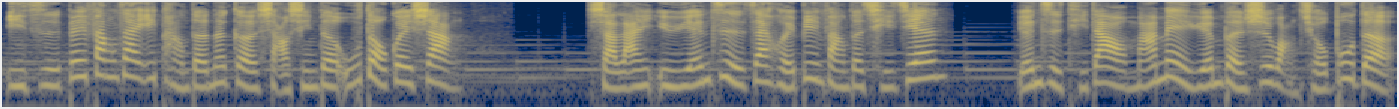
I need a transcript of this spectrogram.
椅子被放在一旁的那个小型的五斗柜上。小兰与原子在回病房的期间，原子提到马美原本是网球部的，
